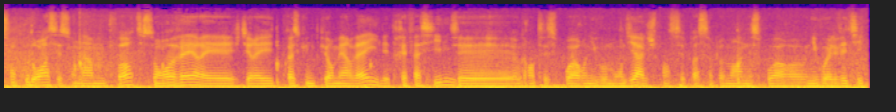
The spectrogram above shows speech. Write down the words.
Son coup droit, c'est son arme forte. Son revers est, je dirais, presque une pure merveille. Il est très facile. C'est un grand espoir au niveau mondial. Je pense c'est pas simplement un espoir au niveau helvétique.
